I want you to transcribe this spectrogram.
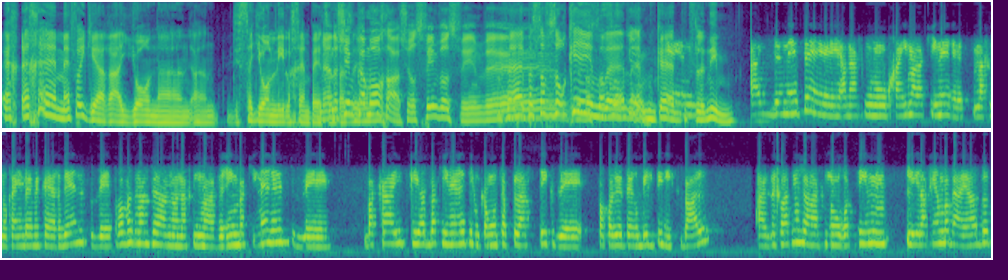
איך, איך, אה, מאיפה הגיע הרעיון, הניסיון להילחם בעצם? מאנשים? כמוך, שאוספים ואוספים, ו... ובסוף זורקים, ובסוף ו- זורקים. כן, עצלנים. אז באמת אה, אנחנו חיים על הכנרת, אנחנו חיים בעמק הירדן, ואת רוב הזמן שלנו אנחנו מעבירים בכנרת, ובקיץ להיות בכנרת עם כמות הפלסטיק זה פחות או יותר בלתי נסבל. אז החלטנו שאנחנו רוצים להילחם בבעיה הזאת,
